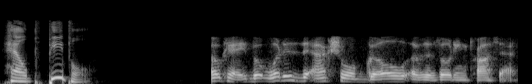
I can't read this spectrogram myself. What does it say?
help people. Okay, but what is the actual goal of the voting process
